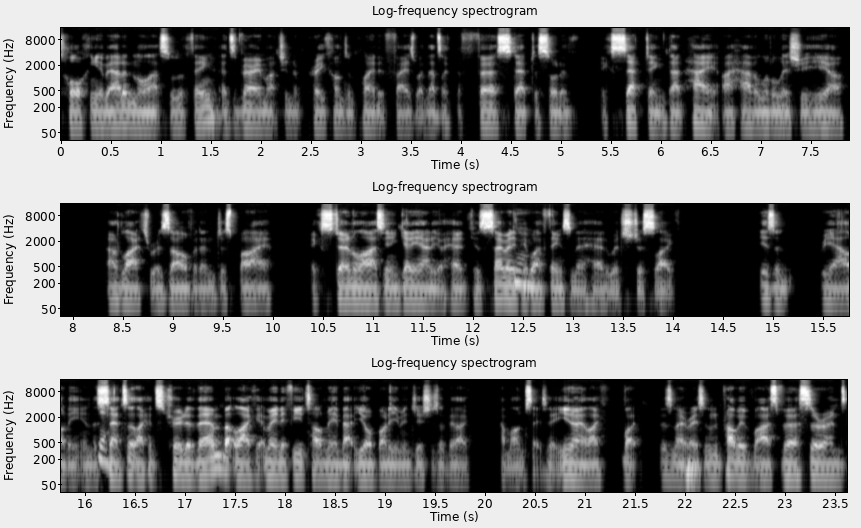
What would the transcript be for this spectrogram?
talking about it and all that sort of thing, it's very much in a pre-contemplative phase where that's like the first step to sort of accepting that, hey, I have a little issue here. I would like to resolve it. And just by externalizing and getting out of your head, because so many Yeah. people have things in their head which just like isn't reality in the Yeah. sense that like it's true to them. But like, I mean, if you told me about your body image issues, I'd be like, come on, CC, you know, like, like there's no reason, and probably vice versa. And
